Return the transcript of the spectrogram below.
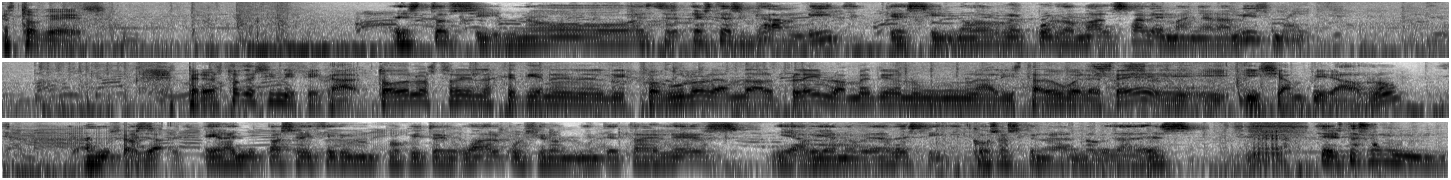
¿Esto qué es? Esto si no. Este, este es Gambit, que si no recuerdo mal sale mañana mismo. ¿Pero esto qué significa? Todos los trailers que tienen en el disco duro le han dado al play, lo han metido en una lista de VLC y, y- y se han pirado, ¿no? El año, O sea, pas- ya- el año pasado hicieron un poquito igual, pusieron 20 trailers y había novedades y cosas que no eran novedades. Este, es un,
